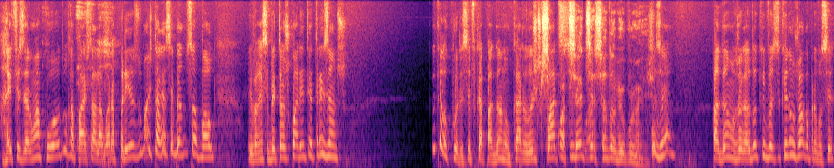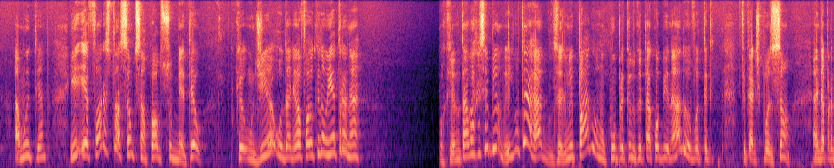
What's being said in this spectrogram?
Aí fizeram um acordo, o rapaz está agora preso, mas está recebendo do São Paulo. E vai receber até os 43 anos. Que loucura, você ficar pagando um cara durante 4, 460 mil por mês. Pois é. Pagando um jogador que, você, que não joga para você há muito tempo. E, e fora a situação que São Paulo submeteu, porque um dia o Daniel falou que não ia treinar. Porque não estava recebendo. Ele não está errado. Vocês me pagam, não cumpre aquilo que está combinado, eu vou ter que ficar à disposição. Ainda para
